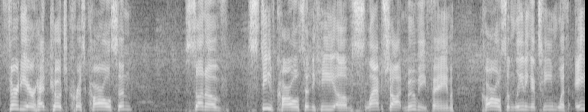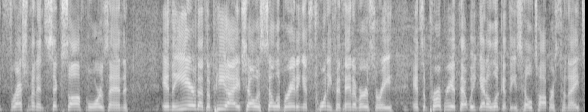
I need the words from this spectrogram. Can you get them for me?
third year head coach Chris Carlson, son of Steve Carlson, he of Slapshot movie fame. Carlson leading a team with eight freshmen and six sophomores. And in the year that the PIHL is celebrating its 25th anniversary, it's appropriate that we get a look at these Hilltoppers tonight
